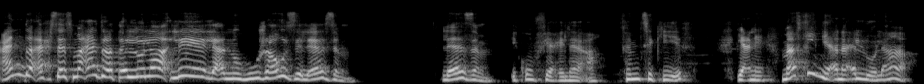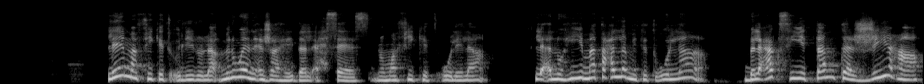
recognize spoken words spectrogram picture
عندها إحساس ما قادرة تقول له لا. ليه؟ لأنه هو جوزي لازم لازم يكون في علاقة. فهمتي كيف؟ يعني ما فيني أنا أقول له لا. ليه ما فيك تقولي له لا؟ من وين اجى هيدا الإحساس إنه ما فيك تقولي لا؟ لأنه هي ما تعلمت تقول لا. بالعكس هي تم تشجيعها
